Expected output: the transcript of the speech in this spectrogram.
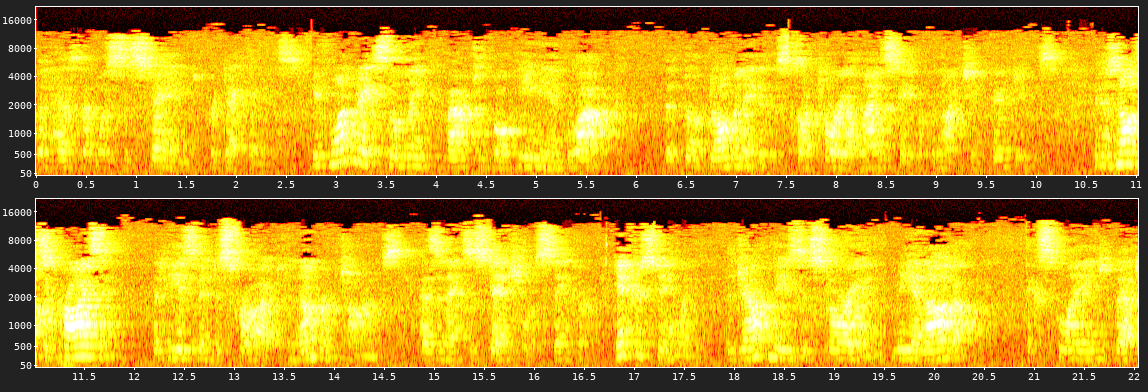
that, has, that was sustained for decades. If one makes the link back to the bohemian black that do- dominated the sartorial landscape of the 1950s, it is not surprising that he has been described a number of times as an existentialist thinker. Interestingly, the Japanese historian Miyanaga explained that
